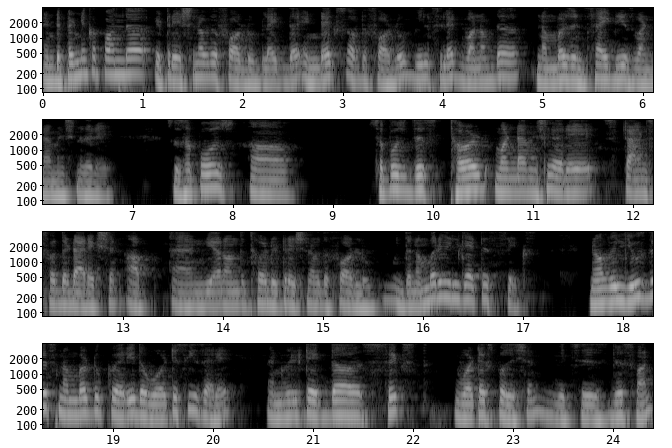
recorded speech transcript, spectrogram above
and depending upon the iteration of the for loop like the index of the for loop we'll select one of the numbers inside these one-dimensional array. So suppose uh, suppose this third one dimensional array stands for the direction up and we are on the third iteration of the for loop. The number we'll get is 6 now we'll use this number to query the vertices array and we'll take the sixth vertex position which is this one.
